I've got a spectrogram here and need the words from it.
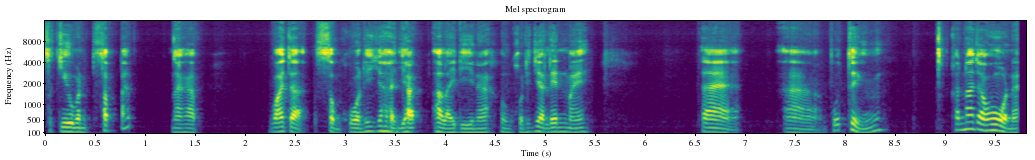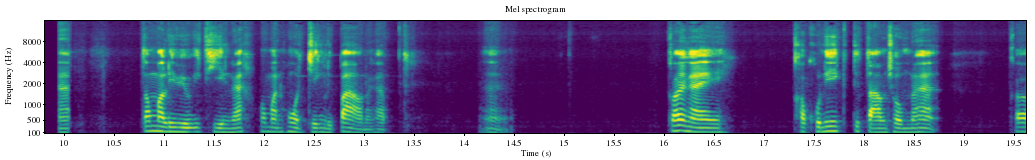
สกิลมันสักแป๊บนะครับ ว่าจะสมควรที่จะยัดอะไรดีนะสมควรที่จะเล่นไหม แต่อ่าพูดถึงก็น่าจะโหดนะ ต้องมารีวิวอีกทีนะว่ามันโหดจริงหรือเปล่านะครับอ่าก็ยังไงขอบคุณที่ติดตามชมนะฮะ ก็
